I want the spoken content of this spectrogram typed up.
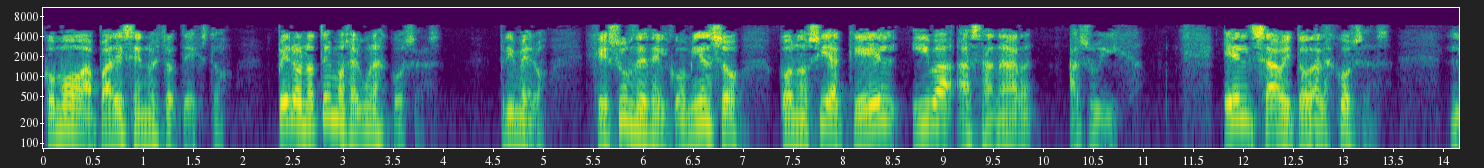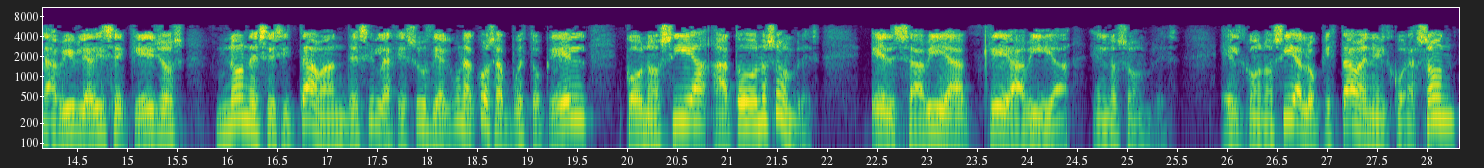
como aparece en nuestro texto. Pero notemos algunas cosas. Primero, Jesús desde el comienzo conocía que Él iba a sanar a su hija. Él sabe todas las cosas. La Biblia dice que ellos no necesitaban decirle a Jesús de alguna cosa, puesto que Él conocía a todos los hombres. Él sabía qué había en los hombres. Él conocía lo que estaba en el corazón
